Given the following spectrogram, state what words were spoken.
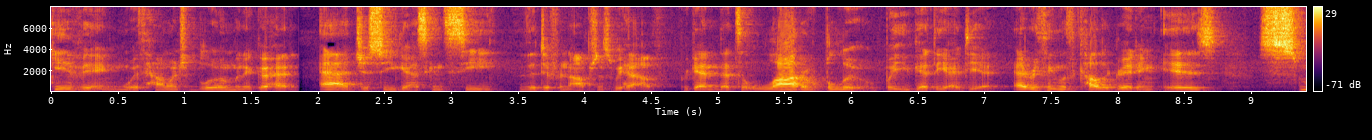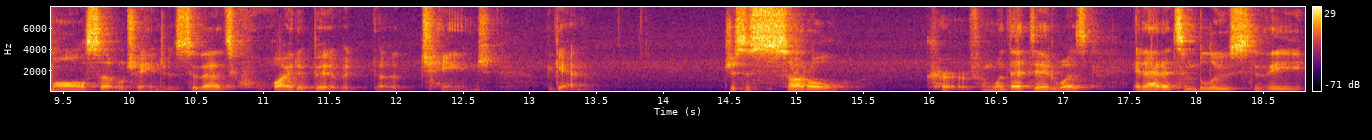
giving with how much blue I'm gonna go ahead and add just so you guys can see the different options we have. Again, that's a lot of blue, but you get the idea. Everything with color grading is small, subtle changes. So that's quite a bit of a, a change. Again, just a subtle curve. And what that did was it added some blues to the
